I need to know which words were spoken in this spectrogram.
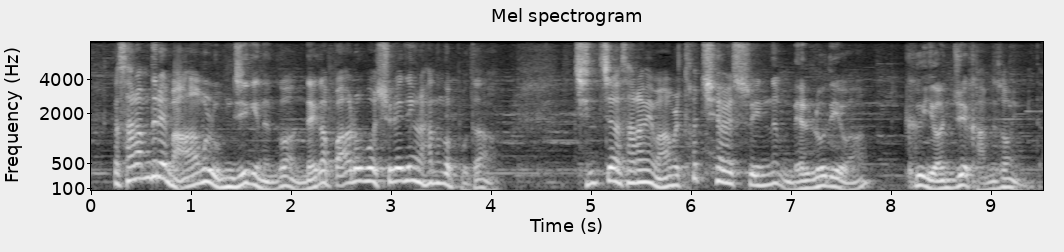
그러니까 사람들의 마음을 움직이는 건 내가 빠르고 슈레딩을 하는 것보다 진짜 사람의 마음을 터치할 수 있는 멜로디와 그 연주의 감성입니다.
